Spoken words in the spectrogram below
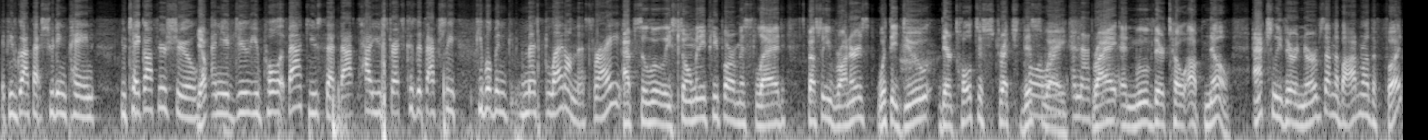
If you've got that shooting pain, you take off your shoe Yep. and you do you pull it back. You said that's how you stretch because it's actually people have been misled on this, right? Absolutely. So many people are misled, especially runners. What they do, they're told to stretch this Forward, way, and right, and move their toe up. No, actually, there are nerves on the bottom of the foot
